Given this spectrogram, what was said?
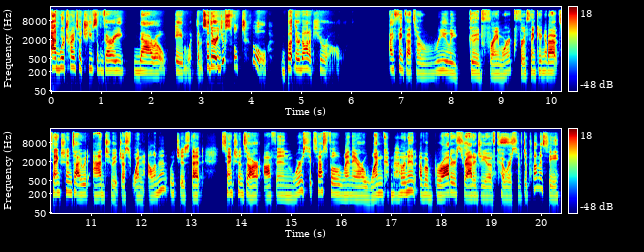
And we're trying to achieve some very narrow aim with them. So they're a useful tool, but they're not a cure all. I think that's a really good framework for thinking about sanctions. I would add to it just one element, which is that sanctions are often more successful when they are one component of a broader strategy of coercive diplomacy.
